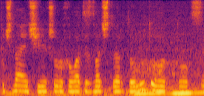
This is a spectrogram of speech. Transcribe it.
починаючи, якщо рахувати з 24 лютого, то це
